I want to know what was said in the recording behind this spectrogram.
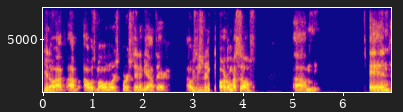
You know, mm-hmm. I I, I was my own worst worst enemy out there. I was mm-hmm. extremely hard on myself, um, and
